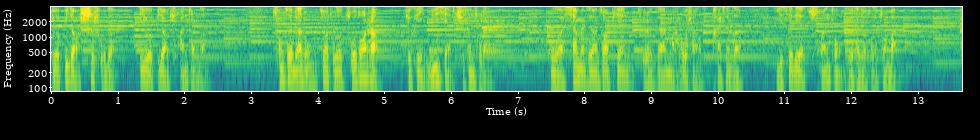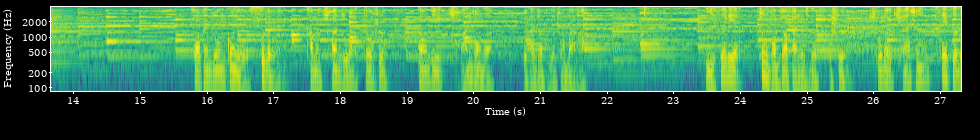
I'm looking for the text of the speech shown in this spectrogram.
有比较世俗的，也有比较传统的。从这两种教徒的着装上就可以明显区分出来。我下面这张照片就是在马路上拍摄的。以色列传统犹太教徒的装扮。照片中共有四个人，他们穿着都是当地传统的犹太教徒的装扮啊。以色列正统教派人士的服饰，除了全身黑色的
